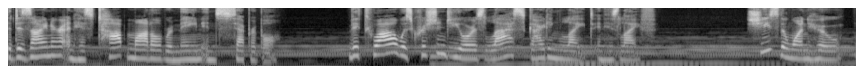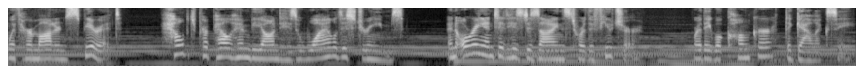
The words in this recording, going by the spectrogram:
the designer and his top model remain inseparable. Victoire was Christian Dior's last guiding light in his life. She's the one who, with her modern spirit, helped propel him beyond his wildest dreams and oriented his designs toward the future, where they will conquer the galaxy.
